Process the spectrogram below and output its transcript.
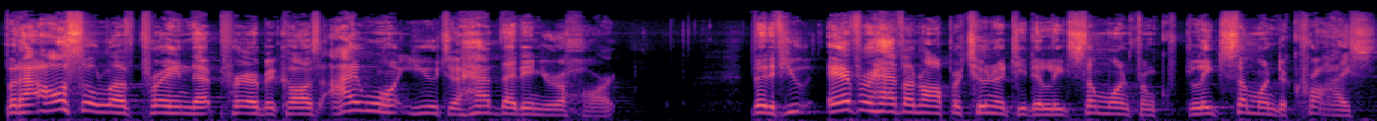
But I also love praying that prayer because I want you to have that in your heart that if you ever have an opportunity to lead someone from lead someone to Christ,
